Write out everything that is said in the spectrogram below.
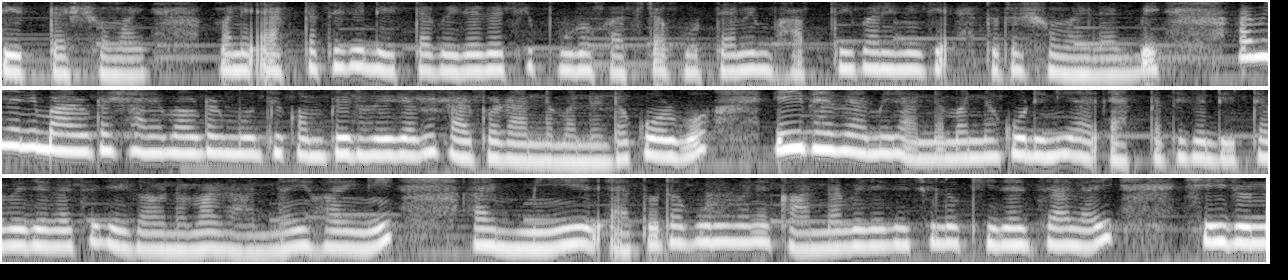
দেড়টার সময়। মানে একটা থেকে দেড়টা বেজে গেছি পুরো কাজটা করতে। আমি ভাবতেই পারিনি যে এতটা সময় লাগবে। আমি জানি বারোটা সাড়ে বারোটার মধ্যে কমপ্লিট হয়ে যাবে, তারপর রান্না রান্নাবান্নাটা করব। এই ভেবে আমি রান্নাবান্না করিনি আর একটা থেকে দেড়টা বেজে গেছে, যে কারণে আমার রান্নাই হয়নি। আর মেয়ের এতটা পরিমাণে কান্না বেড়ে গেছিল খিদের জ্বালাই সেই জন্য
